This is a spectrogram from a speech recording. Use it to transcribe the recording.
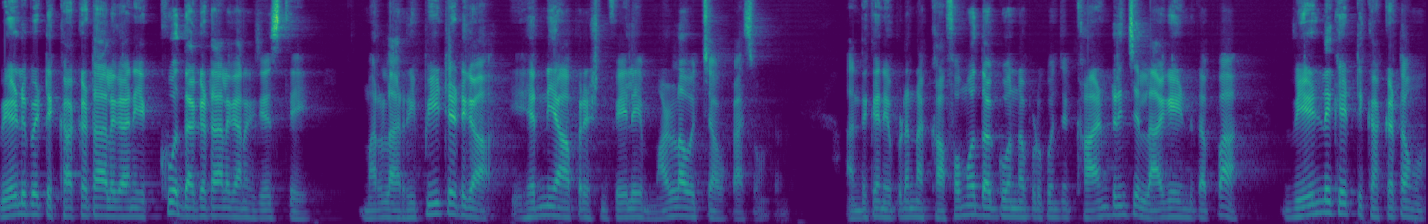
వేళ్ళు పెట్టి కక్కటాలు కానీ ఎక్కువ దగ్గటాలు కనుక చేస్తే మరలా రిపీటెడ్గా హెర్నియా ఆపరేషన్ ఫెయిల్ అయ్యి మళ్ళా వచ్చే అవకాశం ఉంటుంది. అందుకని ఎప్పుడన్నా కఫమో దగ్గు ఉన్నప్పుడు కొంచెం కాండ్రించి లాగేయండి తప్ప వేళ్ళకెట్టి కక్కటం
